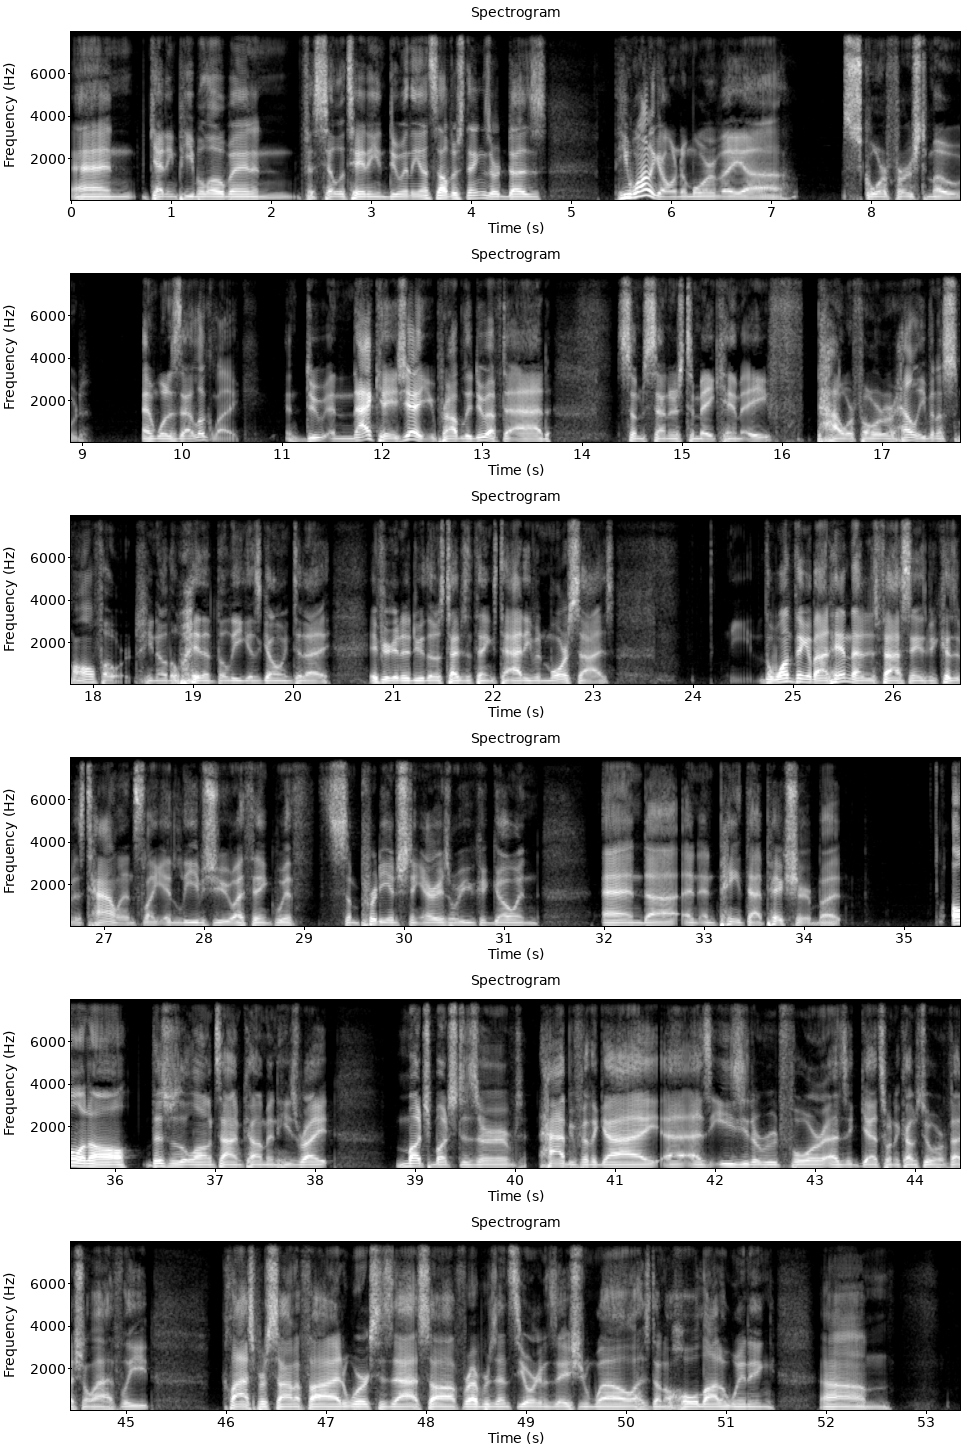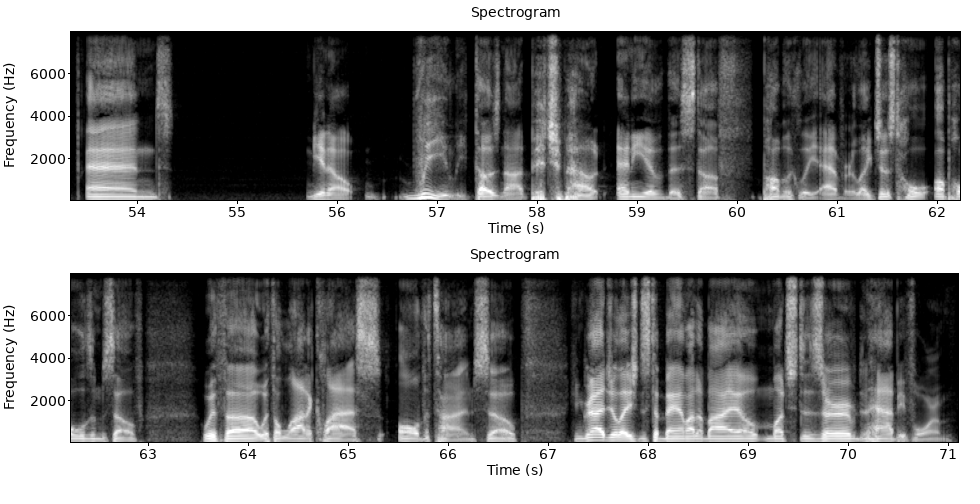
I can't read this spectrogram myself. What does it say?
and getting people open and facilitating and doing the unselfish things, or does he want to go into more of a uh, score first mode? And what does that look like? And do in that case, yeah, you probably do have to add some centers to make him a f- power forward or hell, even a small forward. You know the way that the league is going today. If you're going to do those types of things to add even more size the one thing about him that is fascinating is because of his talents. Like it leaves you, I think, with some pretty interesting areas where you could go and and uh, and and paint that picture. But all in all, this was a long time coming. He's right, much much deserved. Happy for the guy. Uh, as easy to root for as it gets when it comes to a professional athlete. Class personified, works his ass off, represents the organization well, has done a whole lot of winning. Um, and you know, really does not bitch about any of this stuff publicly ever. Like just hold, upholds himself with uh with a lot of class all the time. So congratulations to Bam Adebayo, much deserved and happy for him.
